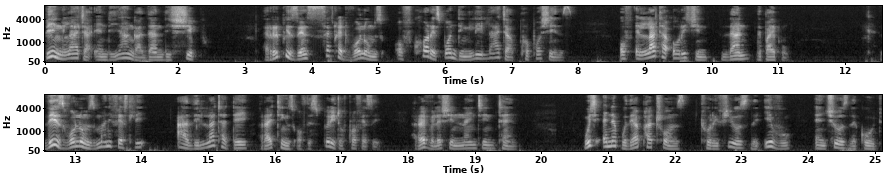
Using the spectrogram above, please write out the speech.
being larger and younger than the sheep, represents sacred volumes of correspondingly larger proportions of a later origin than the Bible. These volumes manifestly are the latter day writings of the spirit of prophecy, Revelation 19:10, which enable their patrons to refuse the evil and choose the good,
